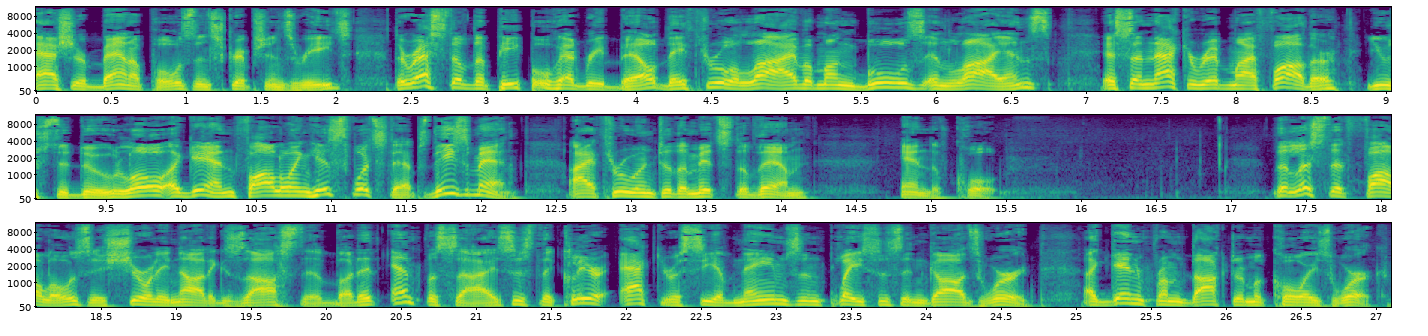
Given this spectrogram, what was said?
Assurbanipal's inscriptions reads, The rest of the people who had rebelled they threw alive among bulls and lions, as Sennacherib my father used to do. Lo, again, following his footsteps, these men I threw into the midst of them. End of quote. The list that follows is surely not exhaustive, but it emphasizes the clear accuracy of names and places in God's Word, again from Dr. McCoy's work.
